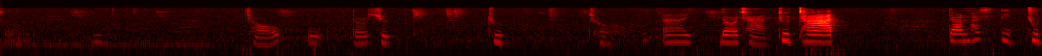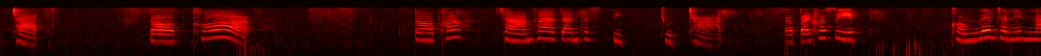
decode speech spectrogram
ส่วนชออุ ดอชุดชุดชอไอดอฉาดชุดฉาดจานพลาสติกฉุดฉาด ตอบข้อ ตอบข้อสามค่ะจานพลาสติกฉุดฉาด ต่อไปข้อสิบของเล่นชนิดใด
